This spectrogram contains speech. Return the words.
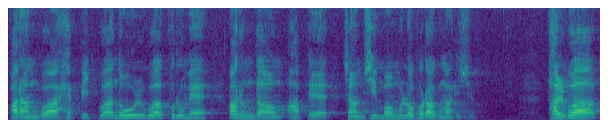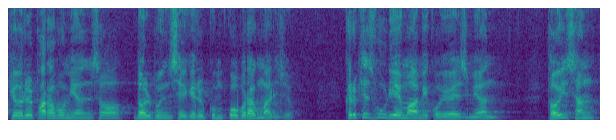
바람과 햇빛과 노을과 구름의 아름다움 앞에 잠시 머물러 보라고 말이죠. 달과 별을 바라보면서 넓은 세계를 꿈꿔 보라고 말이죠. 그렇게 해서 우리의 마음이 고요해지면 더 이상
